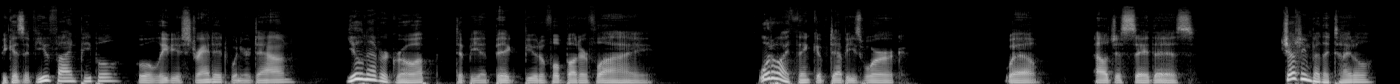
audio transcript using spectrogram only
Because if you find people who will leave you stranded when you're down, you'll never grow up to be a big, beautiful butterfly. What do I think of Debbie's work? Well, I'll just say this. Judging by the title,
